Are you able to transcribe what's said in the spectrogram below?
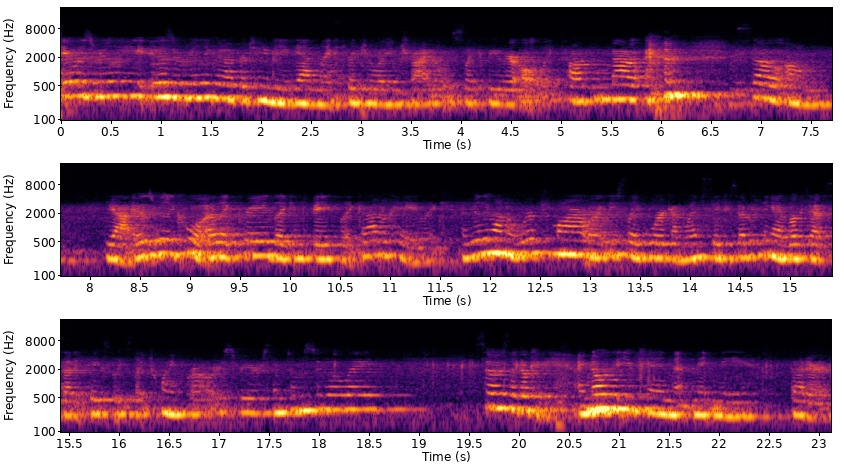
it was really, it was a really good opportunity again, like for joy and trials, like we were all like talking about. so, um, yeah, it was really cool. I like prayed like in faith, like God, okay, I really want to work tomorrow, or at least like work on Wednesday, because everything I looked at said it takes at least like 24 hours for your symptoms to go away. So I was like, okay, I know that you can make me better,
